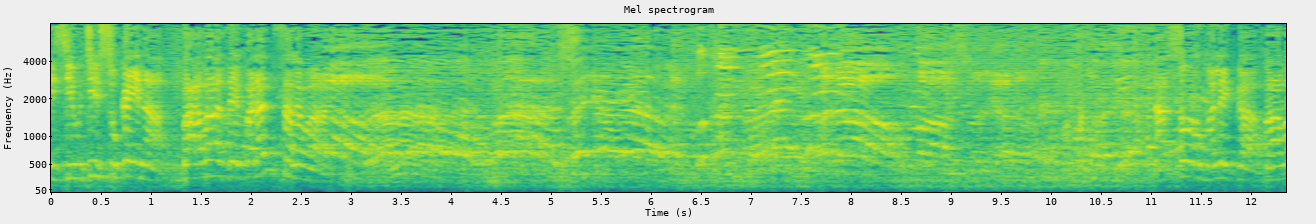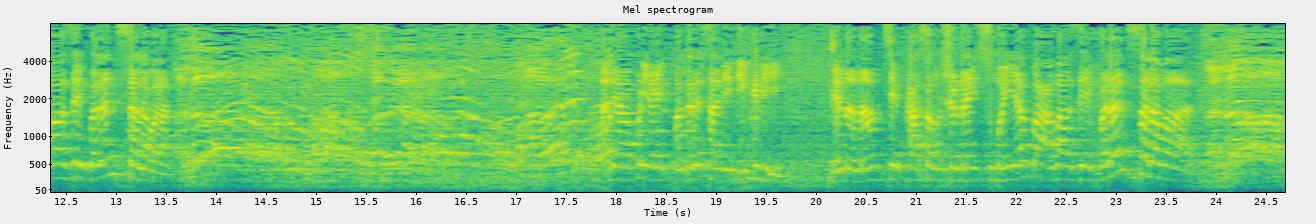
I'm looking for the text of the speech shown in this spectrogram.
જાફર અલી સિવજી સુકૈના બાવાઝે બલંદ સલવાત નાસોર મલિકા બાવાઝે બલંદ સલવાત અને આપણી આ એક મદ્રેસાની દીકરી જેના નામ છે કાસમ શનાઈ સુમૈયા બાવાઝે બલંદ સલવાત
